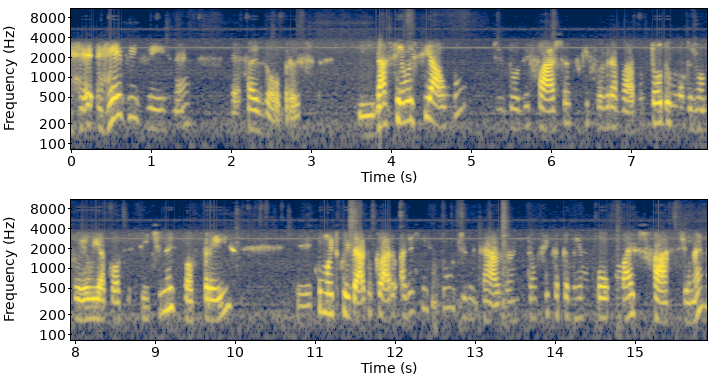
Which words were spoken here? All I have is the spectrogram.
re reviver né, essas obras. E nasceu esse álbum de 12 faixas que foi gravado todo mundo junto, eu e a Costa City, nós três, eh, com muito cuidado, claro. A gente tem estúdio em casa, então fica também um pouco mais fácil, né?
